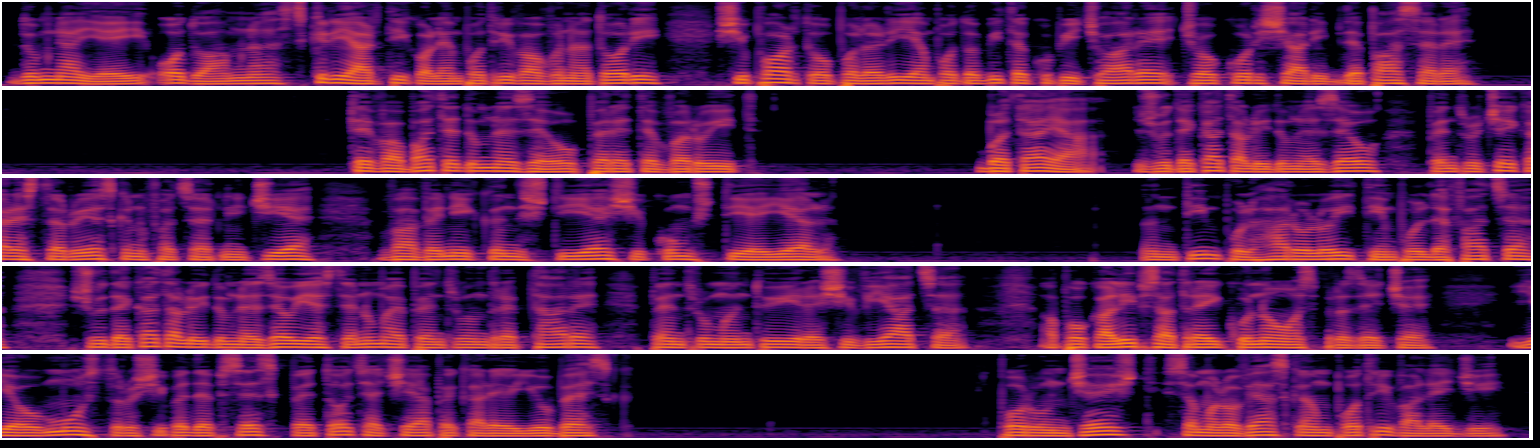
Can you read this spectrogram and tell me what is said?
Dumnea ei, o doamnă, scrie articole împotriva vânătorii și poartă o pălărie împodobită cu picioare, ciocuri și aripi de pasăre. Te va bate Dumnezeu, perete văruit. Bătaia, judecata lui Dumnezeu, pentru cei care stăruiesc în fățărnicie, va veni când știe și cum știe El. În timpul Harului, timpul de față, judecata lui Dumnezeu este numai pentru îndreptare, pentru mântuire și viață. Apocalipsa 3 cu 19 Eu mustru și pedepsesc pe toți aceia pe care îi iubesc. Poruncești să mă lovească împotriva legii.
